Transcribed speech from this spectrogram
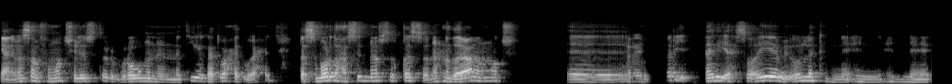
يعني مثلا في ماتش ليستر برغم إن النتيجة كانت واحد واحد بس برضه حسيت بنفس القصة إن إحنا ضيعنا الماتش. آه أيوة. كنت قاري قاري إحصائية بيقول لك إن إن إن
